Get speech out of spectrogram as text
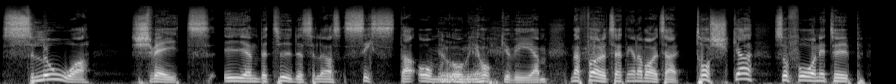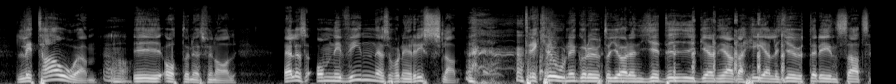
slå Schweiz i en betydelselös sista omgång Jo, i hockey-VM när förutsättningarna varit så här: torska så får ni typ Litauen Jaha. i åttondelsfinal. Eller så, om ni vinner så får ni Ryssland. Tre Kronor går ut och gör en gedigen jävla helgjuten insats,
